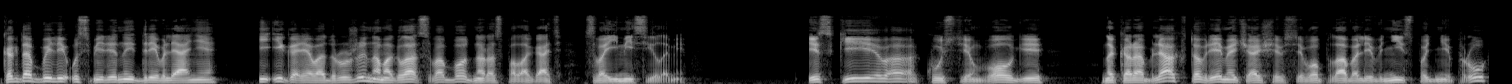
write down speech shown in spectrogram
когда были усмирены древляне, и Игорева дружина могла свободно располагать своими силами. Из Киева к устьям Волги на кораблях в то время чаще всего плавали вниз по Днепру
